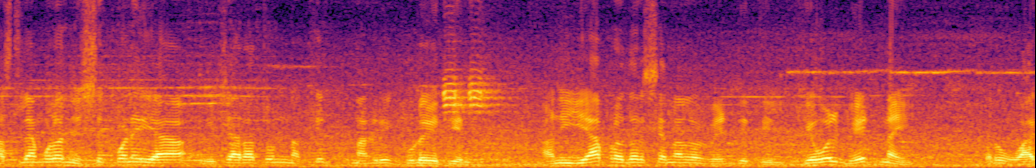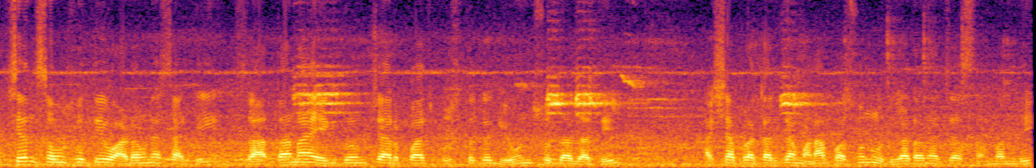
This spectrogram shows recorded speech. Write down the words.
असल्यामुळं निश्चितपणे या विचारातून नक्कीच नागरिक पुढे येतील. आणि या प्रदर्शनाला भेट देतील. केवळ भेट नाही तर वाचन संस्कृती वाढवण्यासाठी जाताना एक दोन चार पाच पुस्तकं घेऊनसुद्धा जातील. अशा प्रकारच्या मनापासून उद्घाटनाच्या संबंधी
